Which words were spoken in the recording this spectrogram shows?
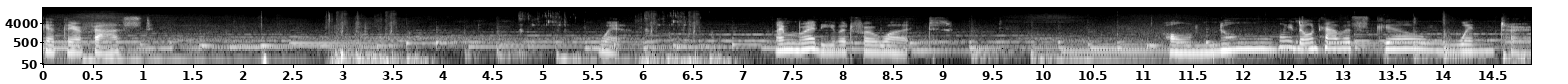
get there fast. With. I'm ready, but for what? Oh no, I don't have a skill. Winter.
